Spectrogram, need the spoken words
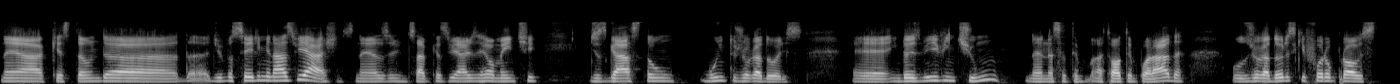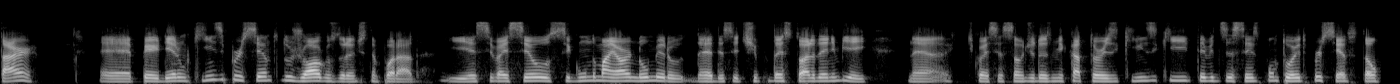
né, a questão da, da, de você eliminar as viagens, né? A gente sabe que as viagens realmente desgastam muito jogadores. É, em 2021, né, nessa te atual temporada, os jogadores que foram para o All-Star é, perderam 15% dos jogos durante a temporada. E esse vai ser o segundo maior número né, desse tipo da história da NBA. Né, com exceção de 2014 e 15, que teve 16,8%. Então,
